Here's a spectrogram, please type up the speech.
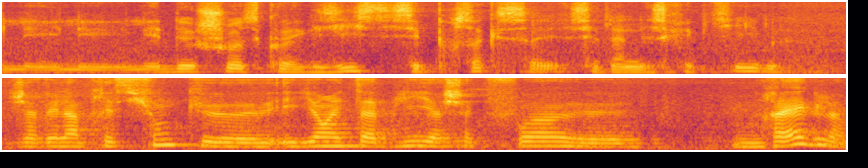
les, deux choses coexistent. C'est pour ça que c'est indescriptible. J'avais l'impression que, ayant établi à chaque fois euh, une règle,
